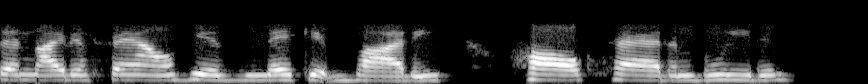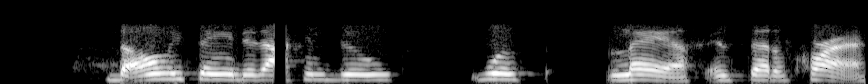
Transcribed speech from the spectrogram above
that night and found his naked body, hog tied and bleeding, the only thing that I can do was laugh instead of cry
